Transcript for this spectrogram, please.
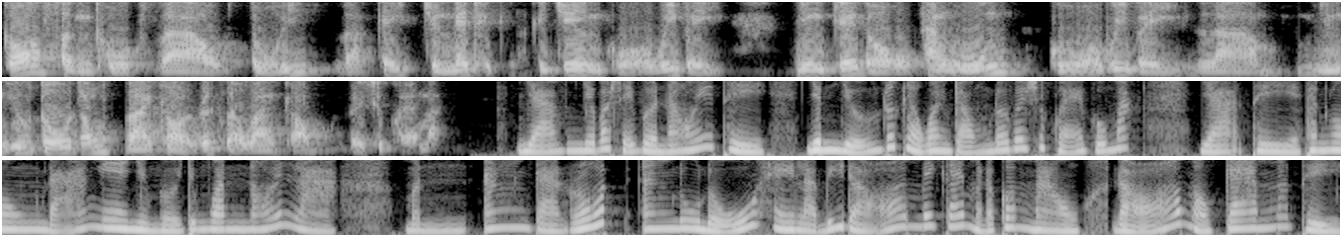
có phần thuộc vào tuổi và cái genetic, cái gene của quý vị, nhưng chế độ ăn uống của quý vị là những yếu tố đóng vai trò rất là quan trọng về sức khỏe mắt. Dạ, như bác sĩ vừa nói thì dinh dưỡng rất là quan trọng đối với sức khỏe của mắt. Dạ, thì Thanh Ngôn đã nghe nhiều người xung quanh nói là mình ăn cà rốt, ăn đu đủ hay là bí đỏ, mấy cái mà nó có màu đỏ, màu cam á, thì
